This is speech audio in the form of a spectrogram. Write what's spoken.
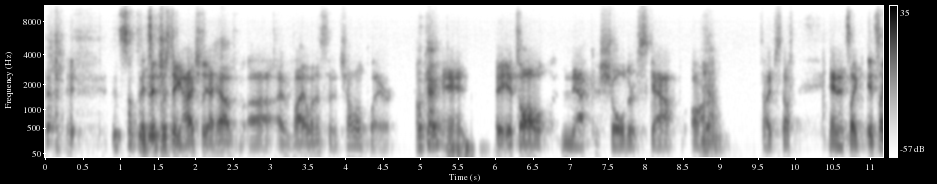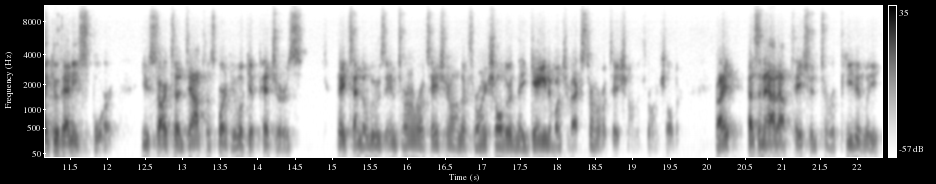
it's something. It's different. interesting. I actually I have uh, I have a violinist and a cello player. Okay. And it's all neck, shoulder, scap, arm yeah. type stuff, and it's like it's like with any sport, you start to adapt to the sport. If you look at pitchers, they tend to lose internal rotation on their throwing shoulder, and they gain a bunch of external rotation on the throwing shoulder, right? As an adaptation to repeatedly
